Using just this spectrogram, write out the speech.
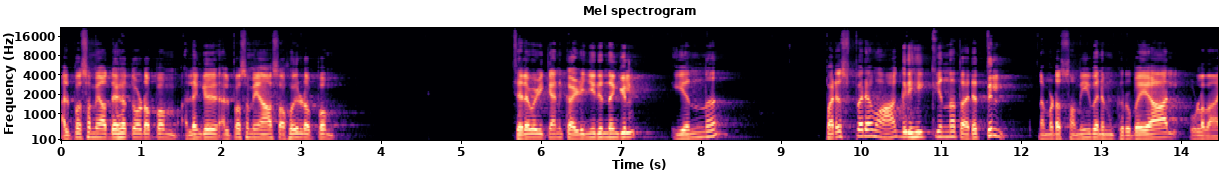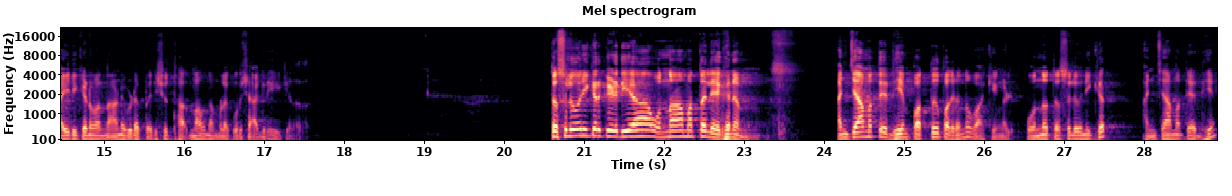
അല്പസമയം അദ്ദേഹത്തോടൊപ്പം അല്ലെങ്കിൽ അല്പസമയം ആ സഹോദരിയോടൊപ്പം ചെലവഴിക്കാൻ കഴിഞ്ഞിരുന്നെങ്കിൽ എന്ന് പരസ്പരം ആഗ്രഹിക്കുന്ന തരത്തിൽ നമ്മുടെ സമീപനം കൃപയാൽ ഉള്ളതായിരിക്കണമെന്നാണ് ഇവിടെ പരിശുദ്ധാത്മാവ് നമ്മളെക്കുറിച്ച് ആഗ്രഹിക്കുന്നത്. തെസലോനിക്കർക്ക് എഴുതിയ ഒന്നാമത്തെ ലേഖനം അഞ്ചാമത്തെ അധ്യയം പത്ത് പതിനൊന്ന് വാക്യങ്ങൾ. ഒന്ന് തെസ്ലോനിക്കർ അഞ്ചാമത്തെ അധ്യയം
